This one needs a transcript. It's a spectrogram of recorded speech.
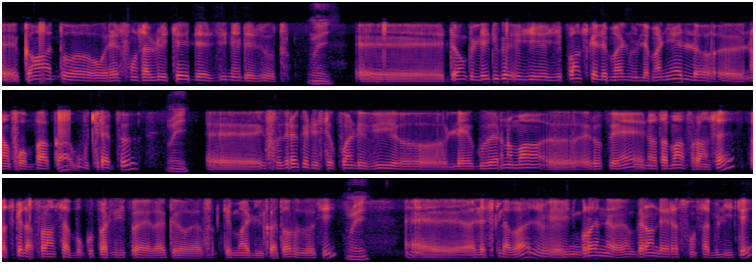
euh, quant aux, responsabilités des unes et des autres. Oui. Euh, donc, je, je pense que les, manu- les manuels euh, n'en font pas cas, ou très peu. Oui. Euh, il faudrait que de ce point de vue, les gouvernements européens, et notamment français, parce que la France a beaucoup participé avec effectivement Louis XIV aussi, Oui. à l'esclavage, grande, une grande responsabilité.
